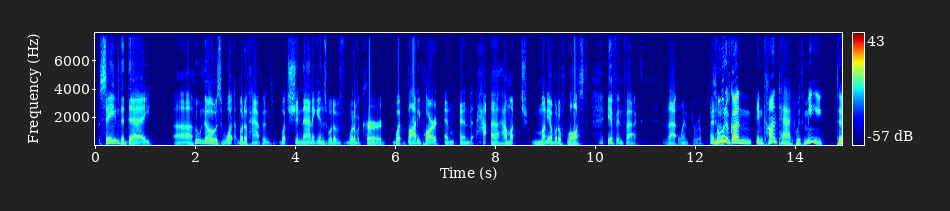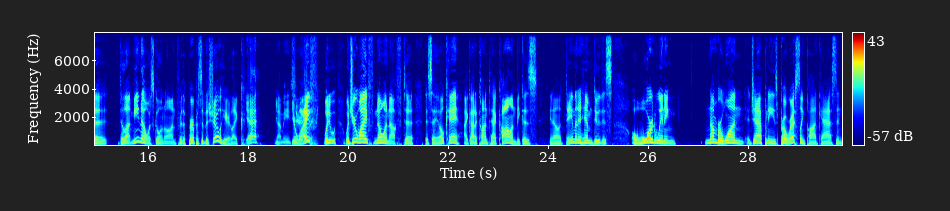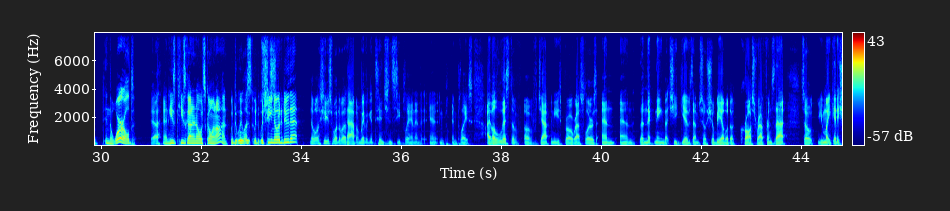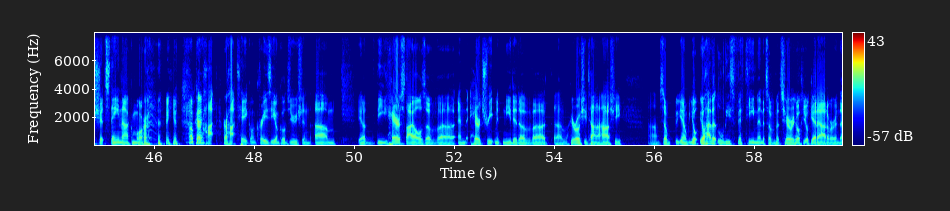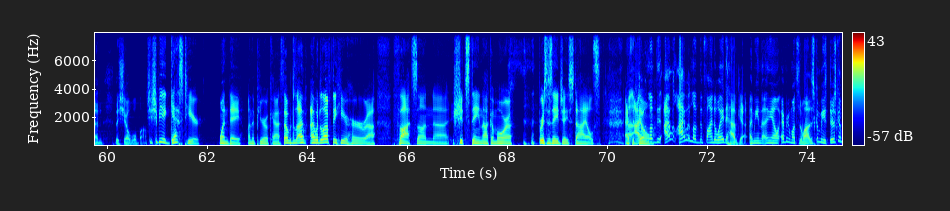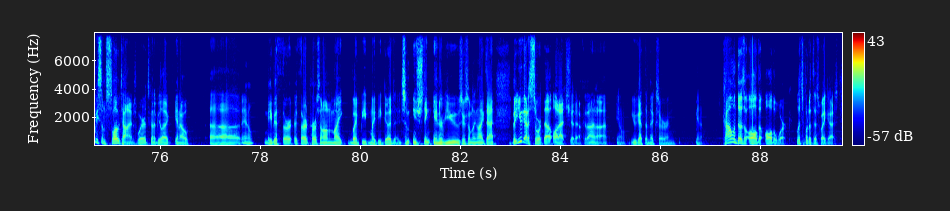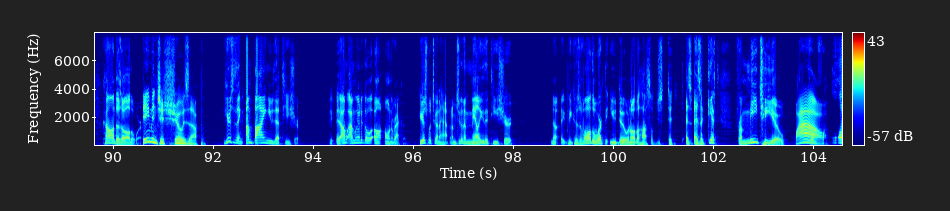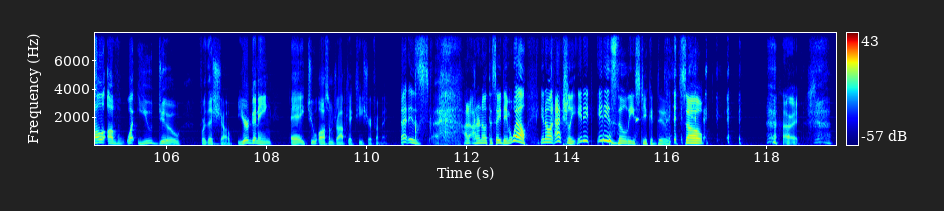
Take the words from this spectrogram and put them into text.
Saved the day. Uh, who knows what would have happened? What shenanigans would have would have occurred? What body part and and how, uh, how much money I would have lost if, in fact, that went through? and So- who would have gotten in contact with me to to let me know what's going on for the purpose of the show here? Like Yeah, I mean, your seriously. wife would would your wife know enough to to say okay i gotta contact colin because you know damon and him do this award-winning number one japanese pro wrestling podcast in in the world Yeah. and he's he's got to know what's going on would, would, Listen, would, would she she- know to do that No, well, here's what would happen. We have a contingency plan in, in in place. I have a list of, of Japanese pro wrestlers and and the nickname that she gives them, so she'll be able to cross reference that. So you might get a shit stain Nakamura. Okay. Her hot her hot take on Crazy Uncle Jushin. Um, you know the hairstyles of uh, and hair treatment needed of uh, uh, Hiroshi Tanahashi. Um, so you know you'll you'll have at least 15 minutes of material you'll get out of her, and then the show will bump. she should be a guest here one day on the Purocast. I would love, I would love to hear her uh, thoughts on uh, Shitstain Nakamura versus AJ Styles at the Uh, I Dome. would love to. I would. I would love to find a way to have get. I mean, you know, every once in a while, there's gonna be there's gonna be some slow times where it's gonna be like you know, uh, you know, maybe a third a third person on mic might be might be good. Some interesting interviews or something like that. But you got to sort that all that shit out because I know. You know, you got the mixer and you know, Colin does all the all the work. Let's put it this way, guys. Colin does all the work. Damon just shows up. Here's the thing. I'm buying you that T-shirt. I'm, I'm going to go on, on record. Here's what's going to happen. I'm just going to mail you the T-shirt. No, because of all the work that you do and all the hustle, just to, as as a gift from me to you. Wow. all of what you do for this show, you're getting a two awesome dropkick T-shirt from me. That is, I don't, I don't know what to say, Damon. Well, you know what? Actually, it it, it is the least you could do. So all right,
